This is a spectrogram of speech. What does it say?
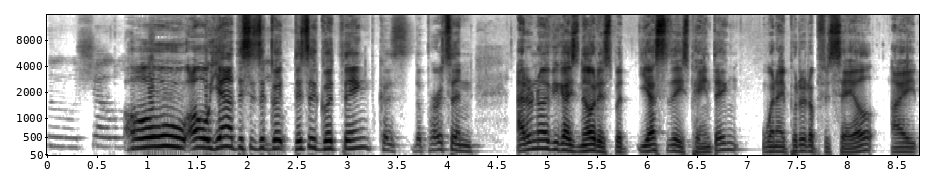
to show. Oh, oh yeah, this is a good this is a good thing because the person I don't know if you guys noticed, but yesterday's painting, when I put it up for sale, I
